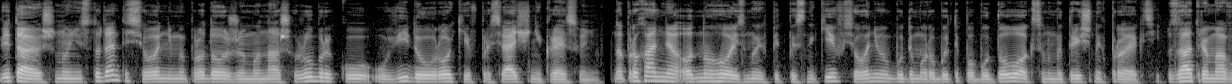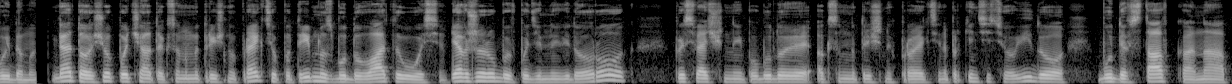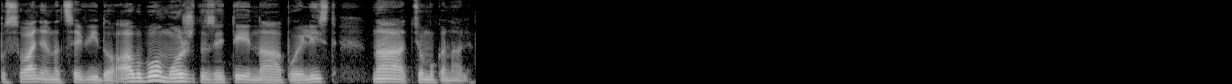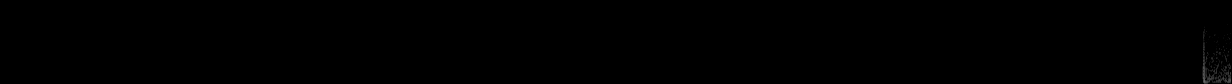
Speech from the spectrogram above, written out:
Вітаю, шановні студенти! Сьогодні ми продовжуємо нашу рубрику у відеоуроків, присвячені кресленню. На прохання одного із моїх підписників сьогодні ми будемо робити побудову аксонометричних проекцій за трьома видами. Для того, щоб почати аксонометричну проекцію, потрібно збудувати осі. Я вже робив подібний відеоролик, присвячений побудові аксонометричних проекцій. Наприкінці цього відео буде вставка на посилання на це відео, або можете зайти на плейліст на цьому каналі.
